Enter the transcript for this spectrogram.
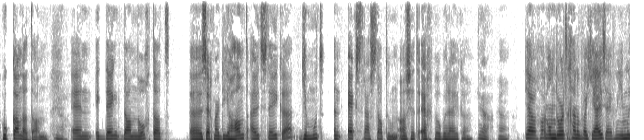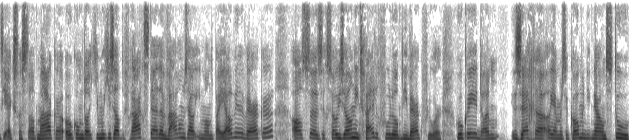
Hoe kan dat dan? Ja. En ik denk dan nog dat eh, zeg maar die hand uitsteken. Je moet een extra stap doen als je het echt wil bereiken. Ja. Ja. Ja, gewoon om door te gaan op wat jij zei. Van je moet die extra stap maken. Ook omdat je moet jezelf de vraag stellen... waarom zou iemand bij jou willen werken... als ze zich sowieso niet veilig voelen op die werkvloer? Hoe kun je dan zeggen, oh ja, maar ze komen niet naar ons toe.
